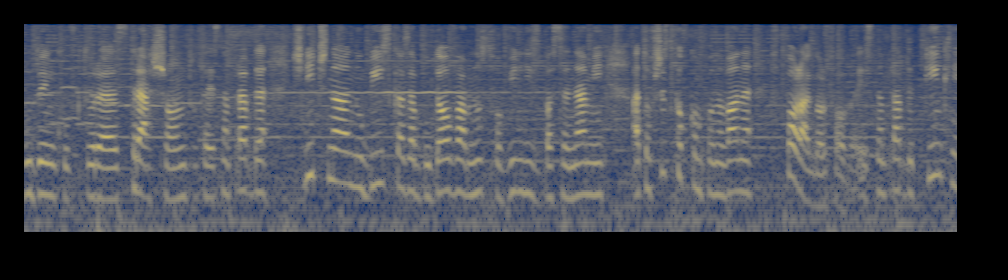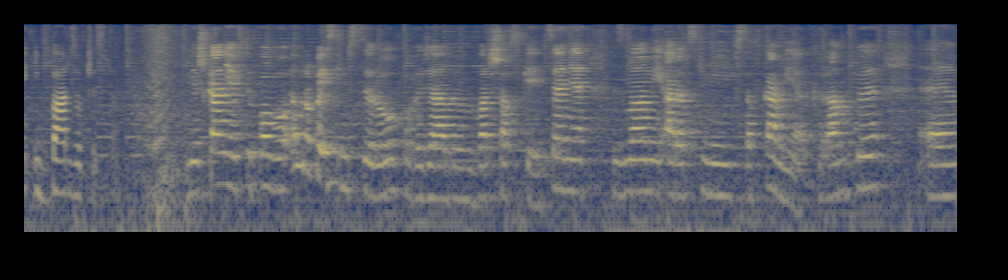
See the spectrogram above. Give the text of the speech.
budynków, które straszą. Tutaj jest naprawdę śliczna, nubijska zabudowa, mnóstwo willi z basenami, a to wszystko wkomponowane w pola golfowe. Jest naprawdę pięknie i bardzo czysto. Mieszkanie w typowo europejskim stylu, powiedziałabym w warszawskiej cenie, z małymi arabskimi wstawkami jak lampy, e,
